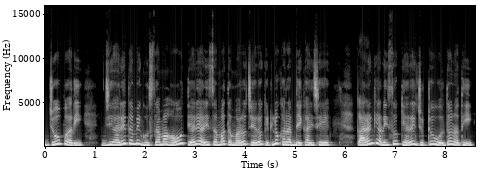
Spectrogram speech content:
જો પરી, જ્યારે તમે ગુસ્સામાં હોવ, ત્યારે અરીસામાં તમારો ચહેરો કેટલો ખરાબ દેખાય છે. કારણ કે અરીસો ક્યારેય જૂઠું બોલતો નથી.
